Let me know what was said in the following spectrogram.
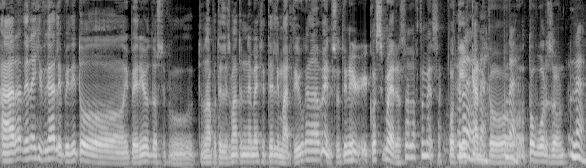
άρα δεν έχει βγάλει επειδή το, η περίοδος των αποτελεσμάτων είναι μέχρι τέλη Μαρτίου. Καταλαβαίνεις ότι είναι 20 μέρες όλο αυτό μέσα. Ότι ναι, έχει κάνει ναι, το, ναι. το Warzone. Ναι,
